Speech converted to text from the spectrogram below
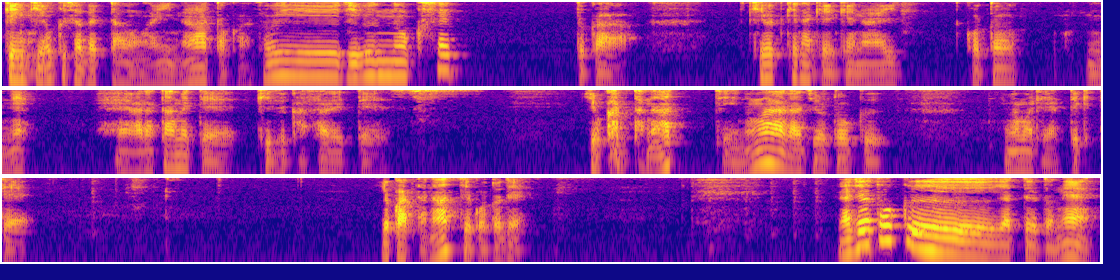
元気よく喋った方がいいなとか、そういう自分の癖とか、気をつけなきゃいけないことにね、え、改めて気づかされて、よかったなっていうのがラジオトーク、今までやってきて、よかったなっていうことです。ラジオトークやってるとね、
